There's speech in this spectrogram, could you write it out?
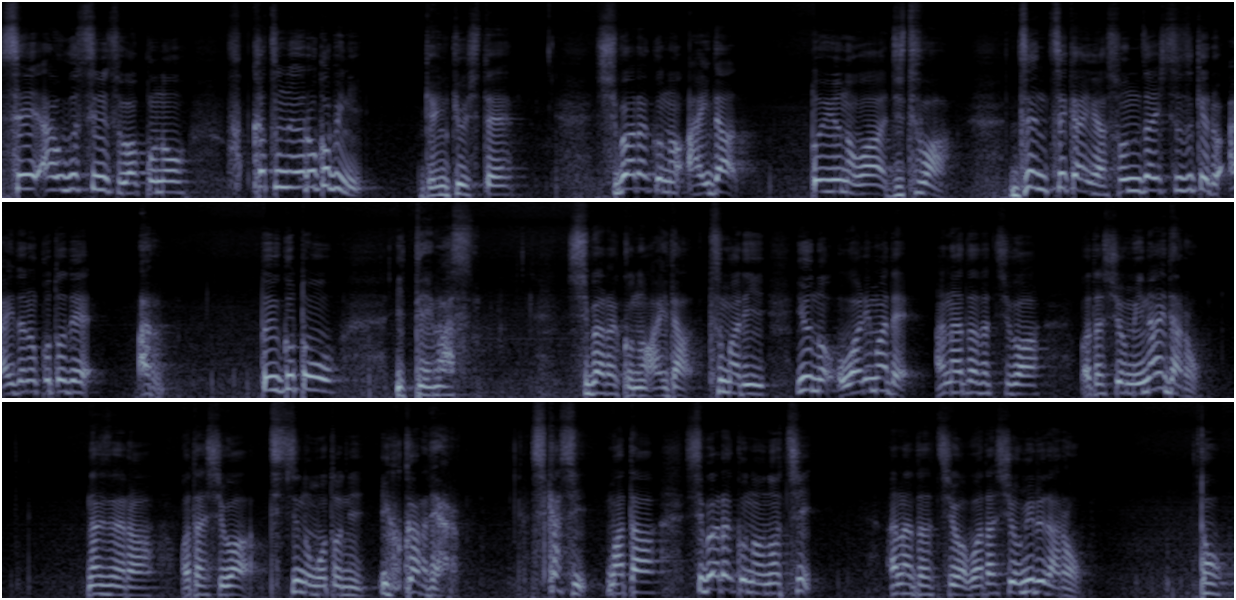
聖アウグスティヌスはこの復活の喜びに言及してしばらくの間というのは実は全世界が存在し続ける間のことである。ということを言っています。しばらくの間つまり世の終わりまであなたたちは私を見ないだろう。なぜなら私は父のもとに行くからである。しかしまたしばらくの後あなたたちは私を見るだろうと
